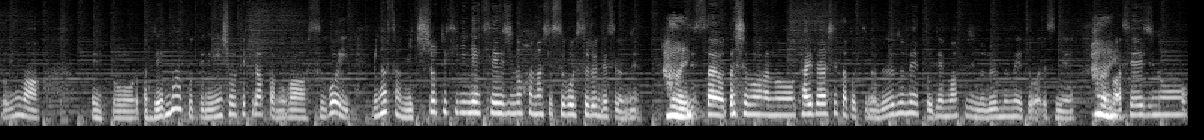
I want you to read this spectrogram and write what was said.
ーと、今、えーと、やっぱデンマークってね印象的だったのがすごい皆さん日常的にね政治の話すごいするんですよね。はい、実際私もあの滞在してた時のルームメイトデンマーク人のルームメイトがですね、はい、政治の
